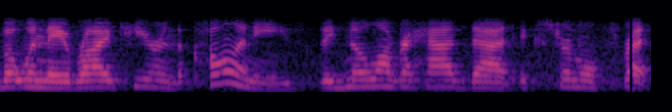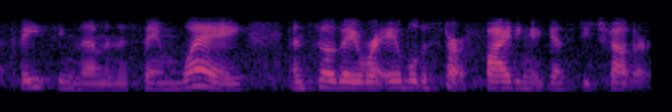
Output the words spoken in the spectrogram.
But when they arrived here in the colonies, they no longer had that external threat facing them in the same way, and so they were able to start fighting against each other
